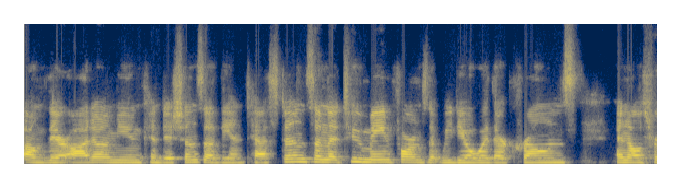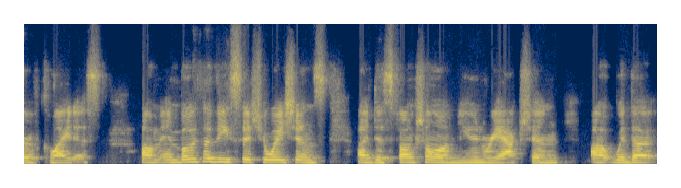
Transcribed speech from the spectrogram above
um, they're autoimmune conditions of the intestines. And the two main forms that we deal with are Crohn's and ulcerative colitis. Um, in both of these situations, a dysfunctional immune reaction uh, with the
